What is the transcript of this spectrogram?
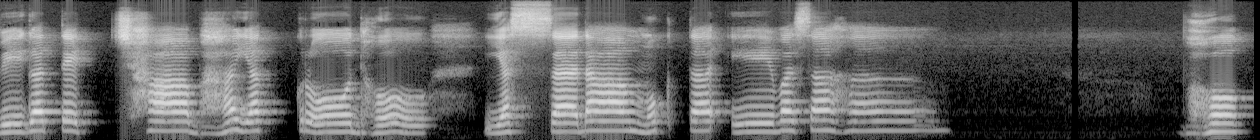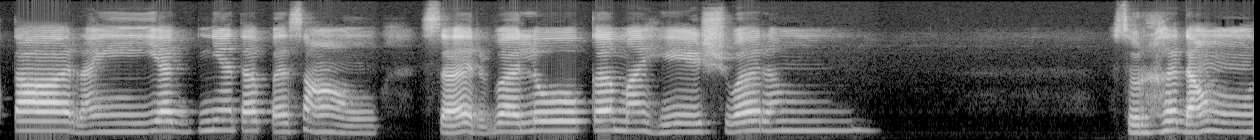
विगतेच्छाभयक्रोधो यः सदा मुक्त एव सः। भोक्तारं यज्ञतपसां सर्वलोकमहेश्वरम्। सुहृदं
